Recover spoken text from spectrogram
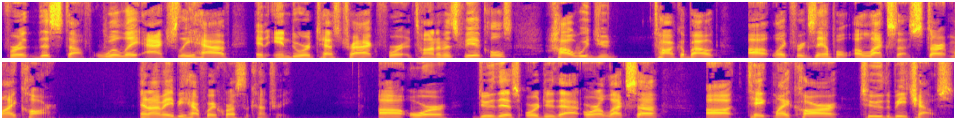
for this stuff. Will they actually have an indoor test track for autonomous vehicles? How would you talk about, uh, like, for example, Alexa, start my car? And I may be halfway across the country. Uh, or do this or do that. Or Alexa, uh, take my car to the beach house.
